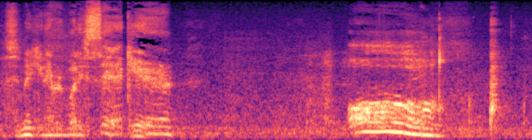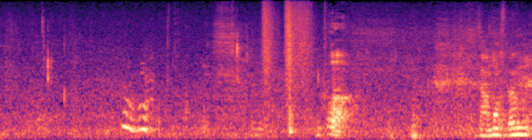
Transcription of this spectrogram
this is making everybody sick here. Oh. It's almost done.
